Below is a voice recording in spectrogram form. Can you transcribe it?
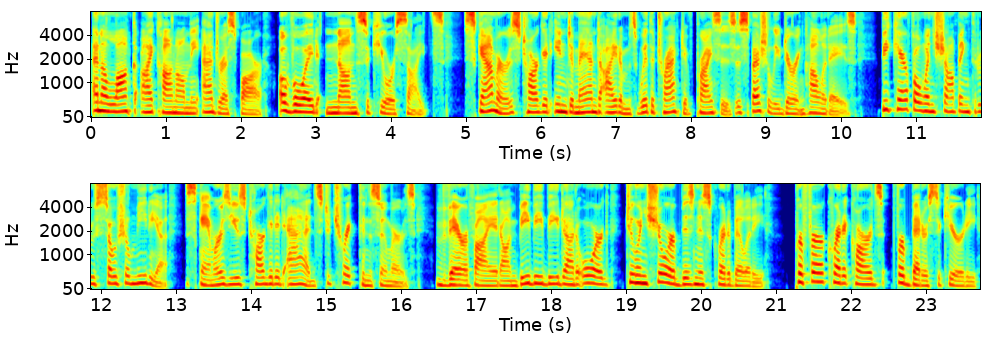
and a lock icon on the address bar. Avoid non secure sites. Scammers target in demand items with attractive prices, especially during holidays. Be careful when shopping through social media. Scammers use targeted ads to trick consumers. Verify it on bbb.org to ensure business credibility. Prefer credit cards for better security.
